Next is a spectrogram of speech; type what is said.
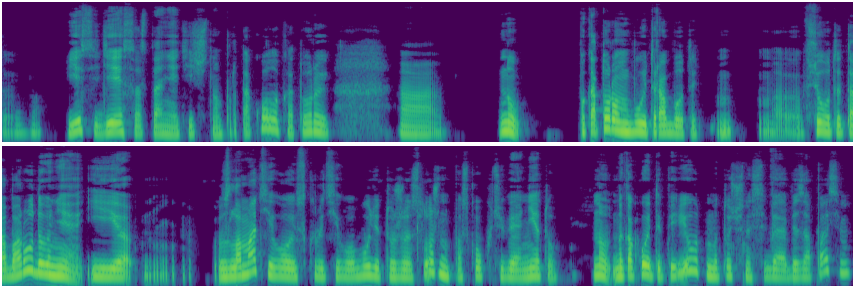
э, есть идея создания отечественного протокола, который, а, ну, по которому будет работать а, все вот это оборудование, и взломать его и вскрыть его будет уже сложно, поскольку у тебя нету. Ну, на какой-то период мы точно себя обезопасим,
